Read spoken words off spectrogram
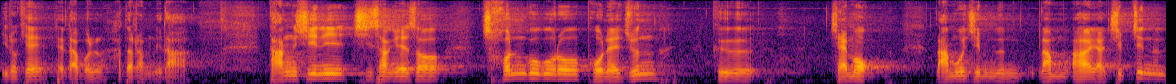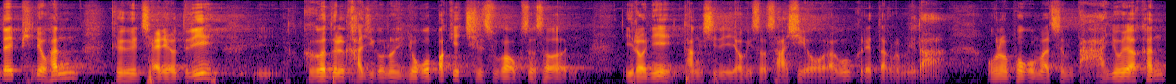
이렇게 대답을 하더랍니다. 당신이 지상에서 천국으로 보내준 그 제목 나무 짓는 나무 아야 집 짓는데 필요한 그 재료들이 그것들 가지고는 요것밖에 질 수가 없어서 이러니 당신이 여기서 사시오라고 그랬다 그럽니다. 오늘 보고 말씀 다 요약한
